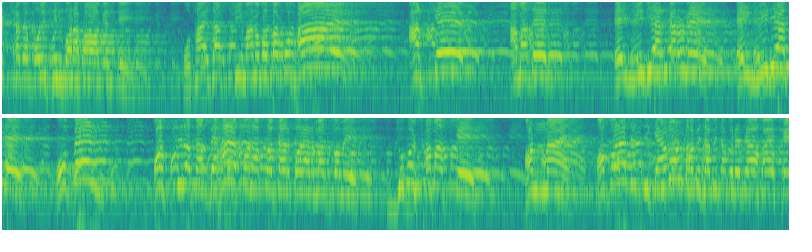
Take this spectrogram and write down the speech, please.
একসাথে পলিথিন ভরা পাওয়া গেছে। কোথায় যাচ্ছি, মানবতা কোথায়? আজকে আমাদের এই মিডিয়ার কারণে, এই মিডিয়াতে ওপেন অশ্লীলতা, বেহায়াপনা প্রচার করার মাধ্যমে যুব সমাজকে অন্যায়, অপরাধের দিকে এমন ভাবে দাবিত করে দেওয়া হয়েছে।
